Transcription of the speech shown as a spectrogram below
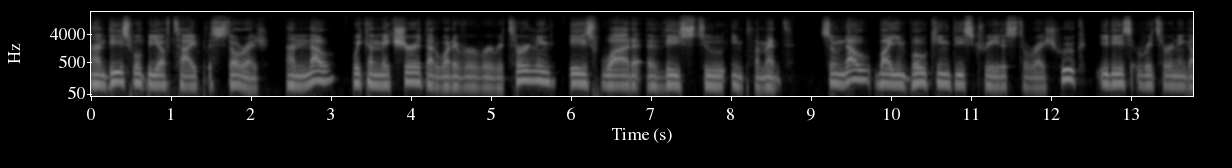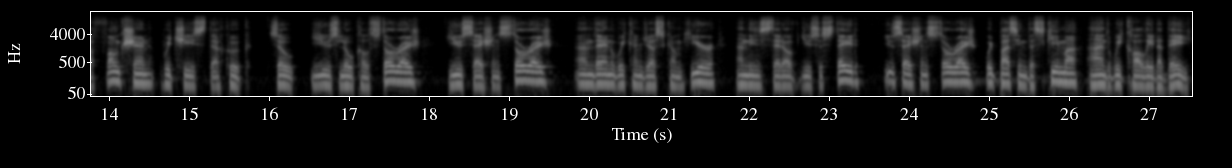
and this will be of type storage. And now we can make sure that whatever we're returning is what these two implement. So now by invoking this create storage hook, it is returning a function, which is the hook. So use local storage use session storage, and then we can just come here and instead of use state, use session storage, we pass in the schema and we call it a day.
